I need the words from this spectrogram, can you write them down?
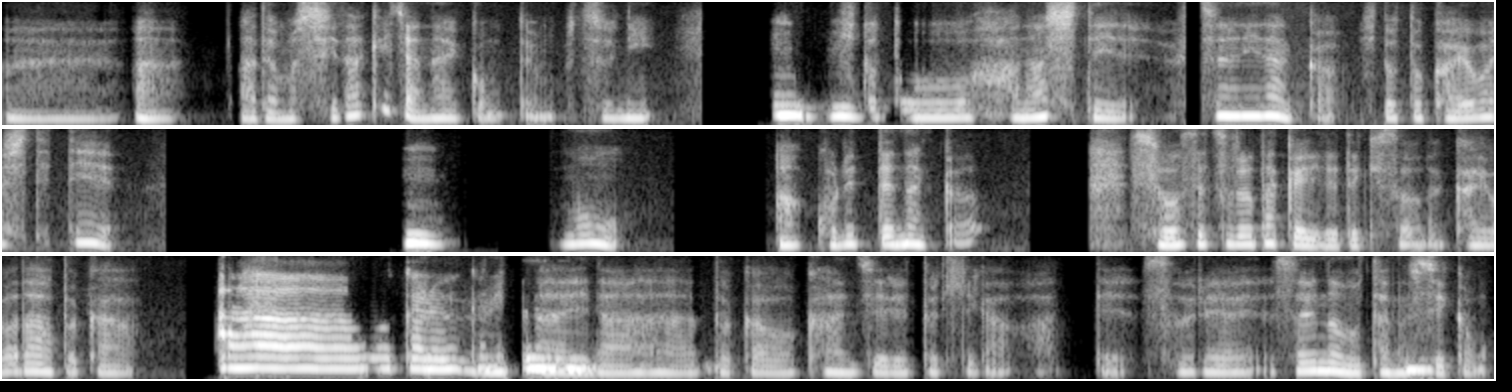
あ。うーん、あ、あ、でも詩だけじゃないかも。でも普通に。人と話して、普通になんか人と会話しててうん。もう、あ、これってなんか小説の中に出てきそうな会話だとかああ、分かる分かる。みうんうん。たいなとかを感じる時があって、それそういうのも楽うん。しいかも。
